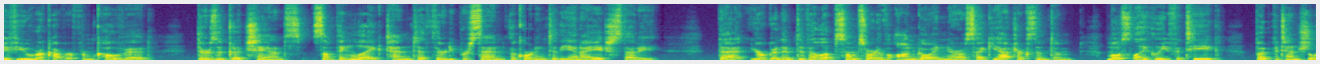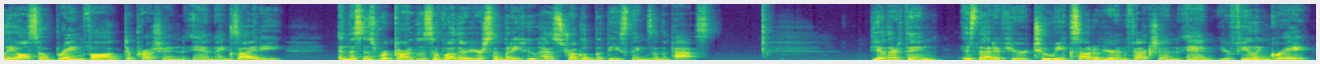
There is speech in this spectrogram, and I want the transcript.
If you recover from COVID, there's a good chance, something like 10 to 30% according to the NIH study, that you're going to develop some sort of ongoing neuropsychiatric symptom, most likely fatigue, but potentially also brain fog, depression, and anxiety. And this is regardless of whether you're somebody who has struggled with these things in the past. The other thing is that if you're two weeks out of your infection and you're feeling great,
